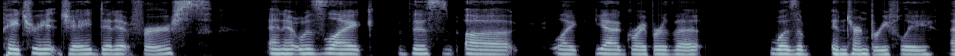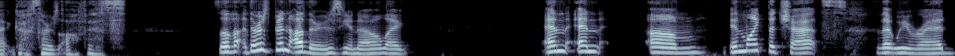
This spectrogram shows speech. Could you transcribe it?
Patriot J did it first and it was like this uh like yeah Groyper that was a intern briefly at Gosar's office. So th- there's been others, you know, like and and um in like the chats that we read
